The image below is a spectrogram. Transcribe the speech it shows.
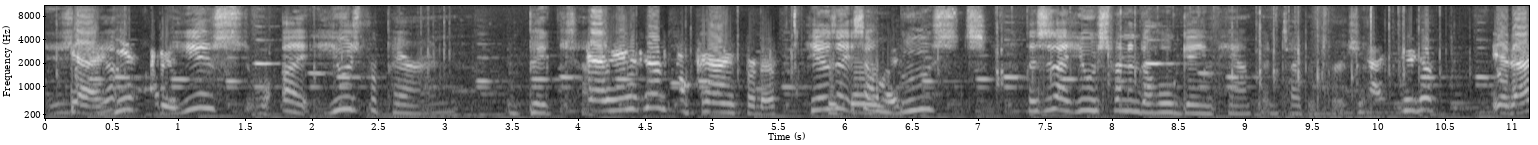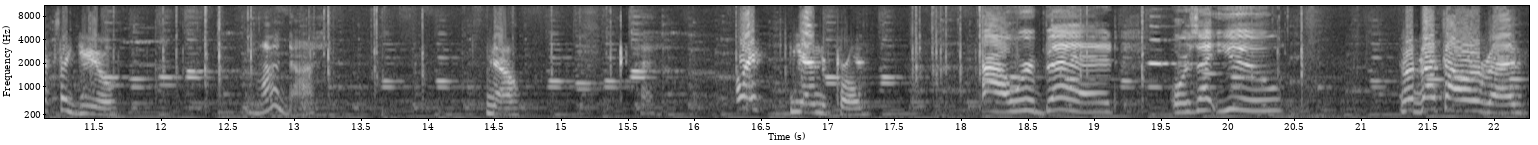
He's- Yeah, yep, he's he is. Uh, he was preparing big time. Yeah, he's been preparing for this. He has like some life. boosts. This is like he was spending the whole game camping type of person. Yeah, he just, yeah, that's like you. You wanna die? No. Okay. Wait, the end pearl. Our bed, or is that you? No, that's our bed.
